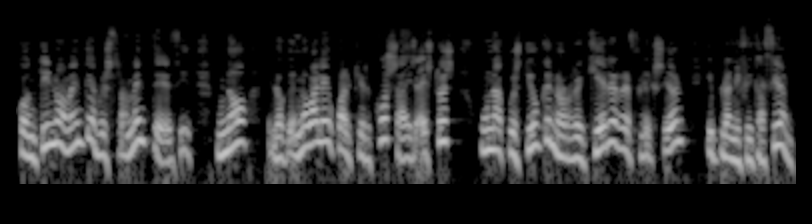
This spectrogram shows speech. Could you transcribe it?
continuamente a vuestra mente. Es decir, no, lo que no vale cualquier cosa. Esto es una cuestión que nos requiere reflexión y planificación.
